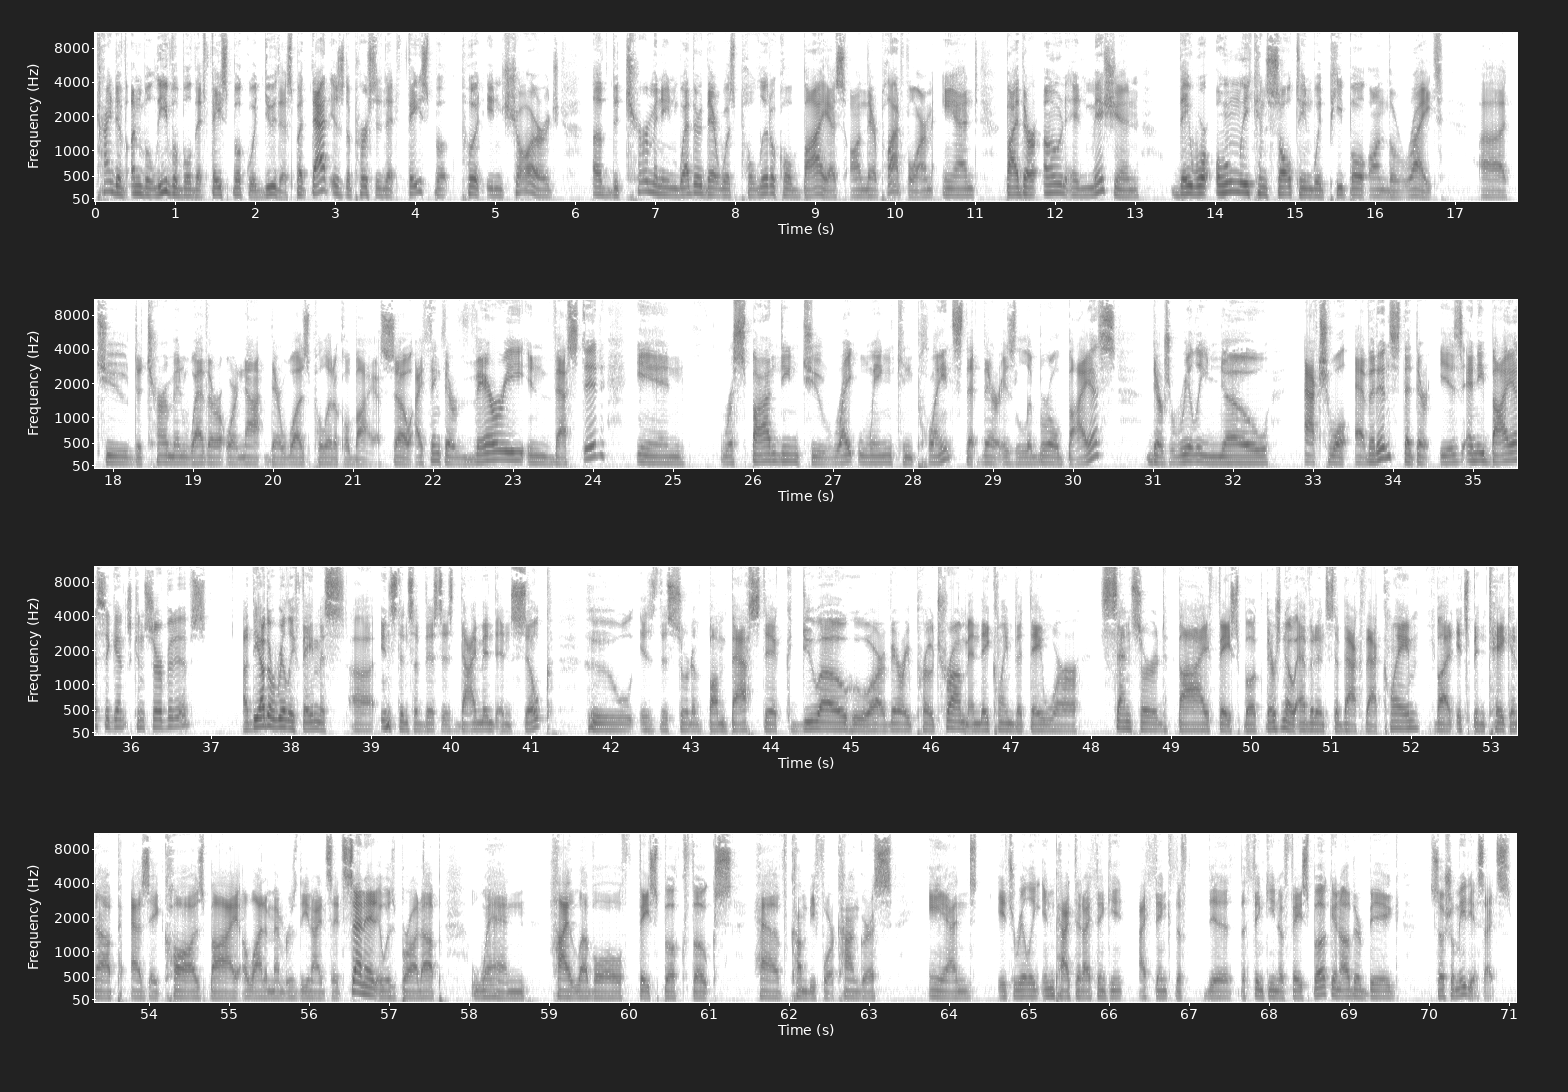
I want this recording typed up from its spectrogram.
kind of unbelievable that Facebook would do this, but that is the person that Facebook put in charge of determining whether there was political bias on their platform and by their own admission they were only consulting with people on the right uh, to determine whether or not there was political bias. So I think they're very invested in responding to right wing complaints that there is liberal bias. There's really no actual evidence that there is any bias against conservatives. Uh, the other really famous uh, instance of this is Diamond and Silk, who is this sort of bombastic duo who are very pro Trump, and they claim that they were censored by Facebook. There's no evidence to back that claim, but it's been taken up as a cause by a lot of members of the United States Senate. It was brought up when high level Facebook folks have come before Congress and it's really impacted I think I think the the the thinking of Facebook and other big social media sites.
